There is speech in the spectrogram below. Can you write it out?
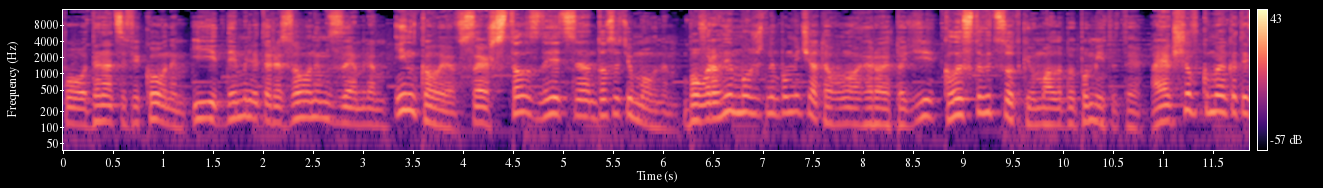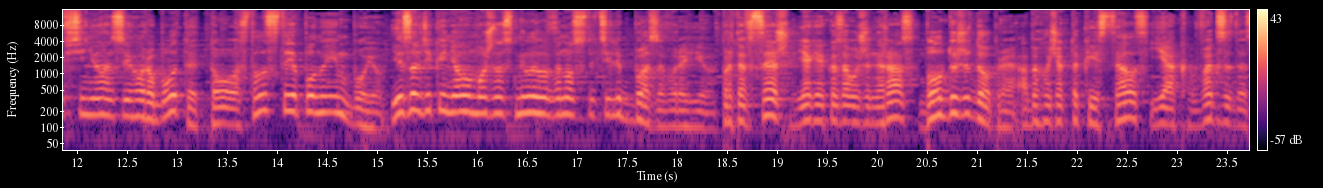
по денацифікованим і демілітаризованим землям. Інколи все ж стелс здається досить умовним, бо вороги можуть не помічати головного героя тоді, коли 100% мали би помітити. А якщо вкумекати всі нюанси його роботи, то стелс стає повною імбою, і завдяки ньому можна сміливо виносити цілі бази ворогів. Проте все ж, як я казав уже не раз, було б дуже добре, аби хоча б такий стелс, як в Exodus,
